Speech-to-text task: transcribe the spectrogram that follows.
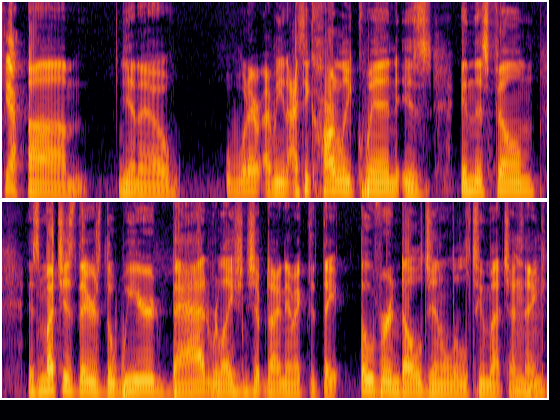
yeah. Um, you know, whatever. I mean, I think Harley Quinn is in this film as much as there's the weird bad relationship dynamic that they overindulge in a little too much. I think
